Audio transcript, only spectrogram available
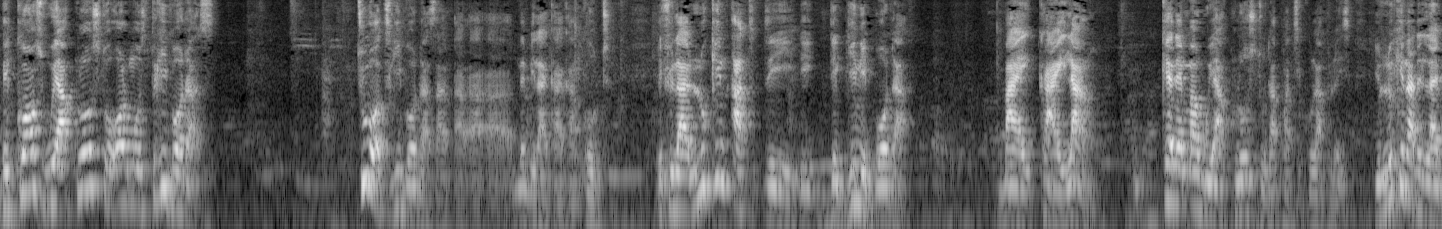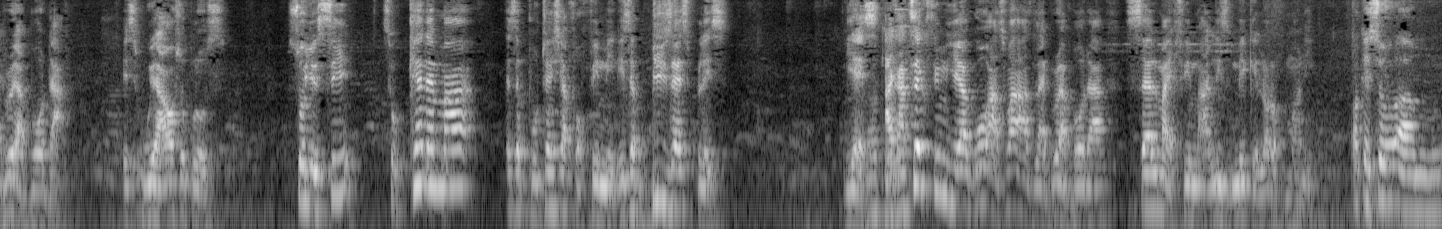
because we are close to almost three borders two or three borders uh, uh, uh, maybe like i can quote if you are looking at the, the, the guinea border by Kailahun kenema we are close to that particular place you're looking at the liberia border it's, we are also close so you see so kenema is a potential for filming. it's a business place Yes, okay. I can take film here, go as far as Liberia border, sell my film, at least make a lot of money. Okay, so um,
